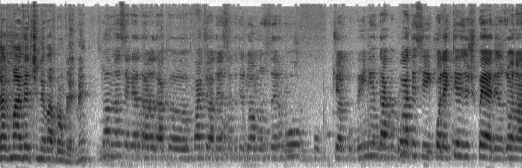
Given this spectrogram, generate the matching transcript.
Dacă mai aveți cineva probleme, Doamna secretară, dacă face o adresă către domnul Sârbu, cu cel cu câinii, dacă poate să-i colecteze și pe aia din zona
